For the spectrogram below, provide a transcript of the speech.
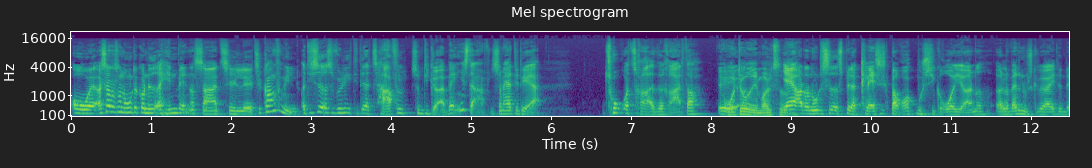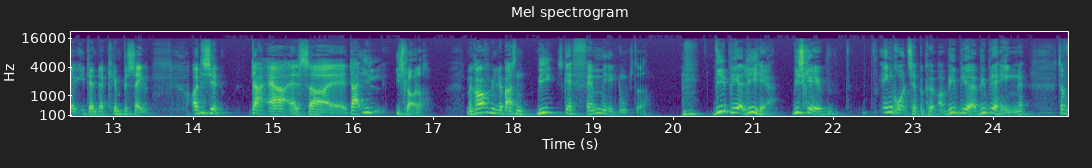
Og, og så er der så nogen, der går ned og henvender sig til, til kongefamilien. Og de sidder selvfølgelig i det der tafel, som de gør hver eneste aften, som er det der 32 retter. Øh, Overdådige måltider. Ja, og der er nogen, der sidder og spiller klassisk barokmusik over i hjørnet, eller hvad det nu skal være i den der, i den der kæmpe sal. Og de siger, der er altså, øh, der er ild i slottet. Men kongefamilien er bare sådan, vi skal fandme ikke nogen steder. Vi bliver lige her. Vi skal, ingen grund til at bekymre. Vi bliver, vi bliver hængende. Så,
